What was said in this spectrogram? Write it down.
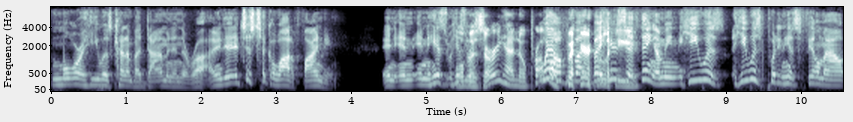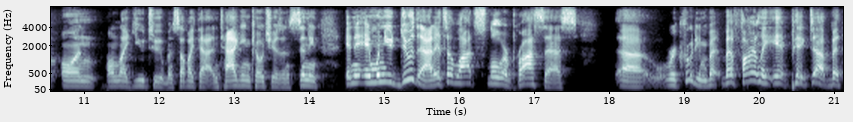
more he was kind of a diamond in the rough. I mean, it, it just took a while to find him. And and, and his his well, re- Missouri had no problem. well, but, but here's the thing. I mean, he was he was putting his film out on on like YouTube and stuff like that, and tagging coaches and sending. And and when you do that, it's a lot slower process uh, recruiting. But but finally, it picked up. But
